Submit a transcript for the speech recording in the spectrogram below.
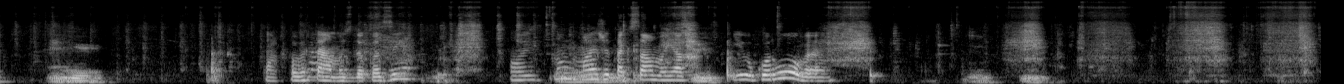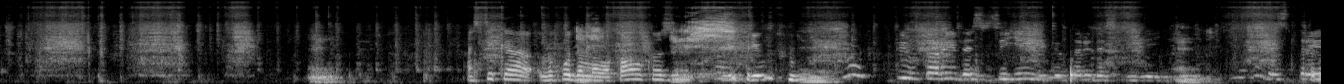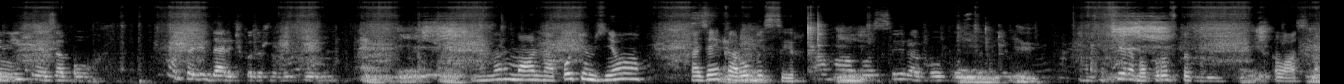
Так, повертаємось до кози. Ой, ну майже так само, як і у корови. А стільки виходить молока у кози літрів. Півтори десь цієї, півтори десь цієї. Десь Три літри забув. Ну, це відеречко должно бути сильне. Ну, нормально. А потім з нього хазяйка робить сир. Ага, або сир, або просто хліб. Або сир, або просто хліб. Класно.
